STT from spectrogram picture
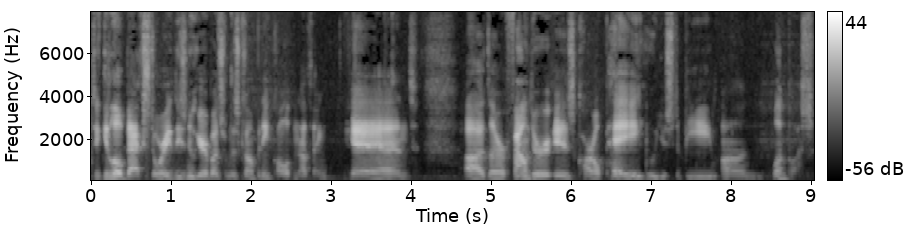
to get a little backstory. These new earbuds from this company called Nothing, and uh, their founder is Carl Pei, who used to be on OnePlus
